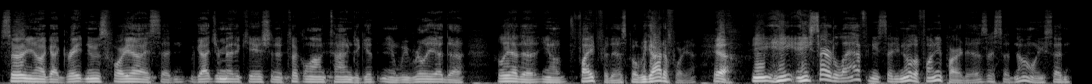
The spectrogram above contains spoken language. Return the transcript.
"Sir, you know, I got great news for you." I said, "We got your medication. It took a long time to get. You know, we really had to, really had to, you know, fight for this, but we got it for you." Yeah. He he, he started laughing. He said, "You know, the funny part is," I said, "No." He said.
